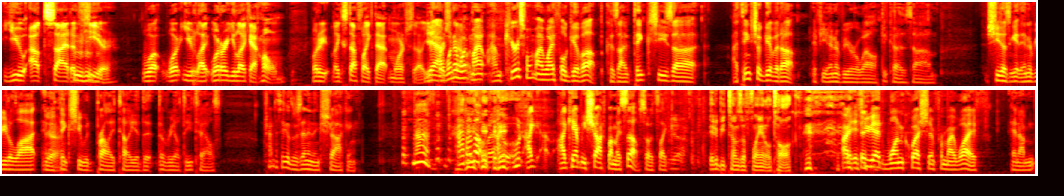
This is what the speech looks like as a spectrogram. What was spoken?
you outside of here. What what you like? What are you like at home? What are you like? Stuff like that more so. yeah, I wonder what my. I'm curious what my wife will give up because I think she's. Uh, I think she'll give it up if you interview her well because um, she doesn't get interviewed a lot, and I think she would probably tell you the, the real details. I'm trying to think if there's anything shocking. No, I don't know. but I, I, I can't be shocked by myself, so it's like, all It'd be tons of flannel talk. right. If you had one question for my wife, and I'm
